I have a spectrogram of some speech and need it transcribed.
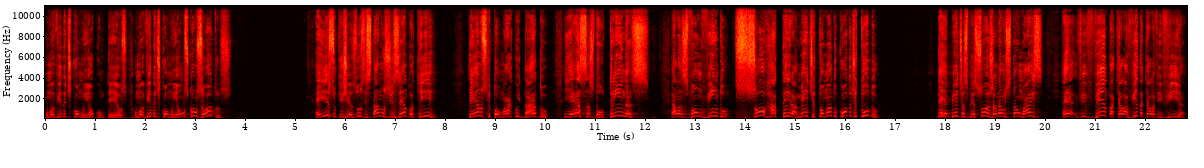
uma vida de comunhão com Deus, uma vida de comunhão uns com os outros. É isso que Jesus está nos dizendo aqui. Temos que tomar cuidado, e essas doutrinas, elas vão vindo sorrateiramente tomando conta de tudo. De repente as pessoas já não estão mais é, vivendo aquela vida que ela vivia.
